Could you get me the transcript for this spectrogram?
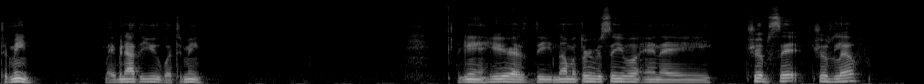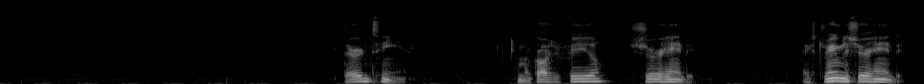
To me. Maybe not to you, but to me. Again, here as the number three receiver in a trip set, trips left. Third and 10. Coming across your field, sure handed. Extremely sure handed.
